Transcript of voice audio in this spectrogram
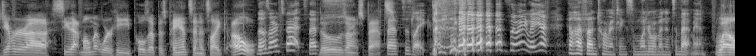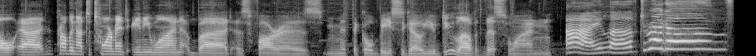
did you ever uh, see that moment where he pulls up his pants and it's like oh Those aren't spats. That's those aren't spats That's his leg. so anyway, yeah, he'll have fun tormenting some Wonder Woman and some Batman. well uh, probably not to torment anyone but as far as mythical beasts go you do love this one I love dragons,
